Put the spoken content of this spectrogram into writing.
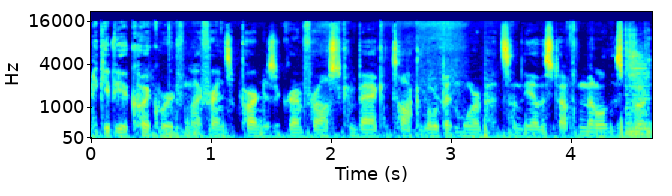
I'll give you a quick word from my friends and partners at Grimfrost to come back and talk a little bit more about some of the other stuff in the middle of this book.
